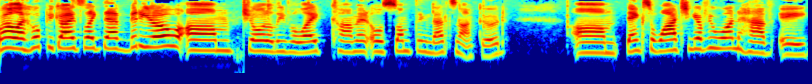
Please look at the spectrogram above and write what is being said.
Well, I hope you guys liked that video. Um, sure to leave a like, comment, or something that's not good. Um, thanks for watching, everyone. Have a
